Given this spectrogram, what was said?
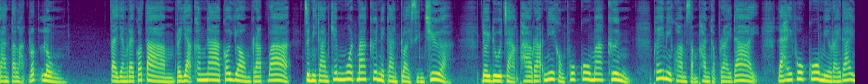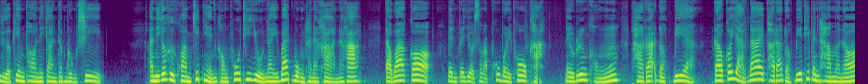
การตลาดลดลง แต่อย่างไรก็ตาม ระยะข้างหน้าก็ยอมรับว่าจะมีการเข้มงวดมากขึ้นในการปล่อยสินเชื่อโดยดูจากภาระหนี้ของผู้กู้มากขึ้น เพื่อให้มีความสัมพันธ์กับรายได้ และให้ผู้กู้มีรายได้เหลือเพียงพอในการดำรงชีพ อันนี้ก็คือความคิดเห็นของผู้ที่อยู่ในแวดวงธนาคารนะคะ แต่ว่าก็เป็นประโยชน์สำหรับผู้บริโภคค่ะ ในเรื่องของภาระดอกเบี้ย เราก็อยากได้ภาระดอกเบี้ยที่เป็นธรรมอะเนาะ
